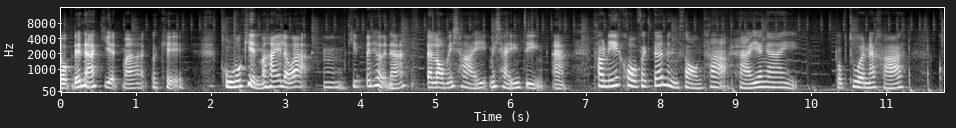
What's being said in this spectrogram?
ลบได้นะเกลียดมาก โอเค ครูเขาเขียนมาให้แล้วอะอืมคิดไปเถอะนะ แต่เราไม่ใช้ไม่ใช้จริงๆ อะ คราวนี้โคแฟกเตอร์หนึ่งสองค่ะ หายังไง ทบทวนนะคะโค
